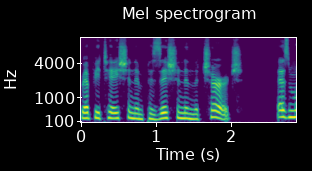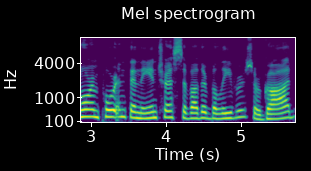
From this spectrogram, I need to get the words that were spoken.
reputation, and position in the church as more important than the interests of other believers or God,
